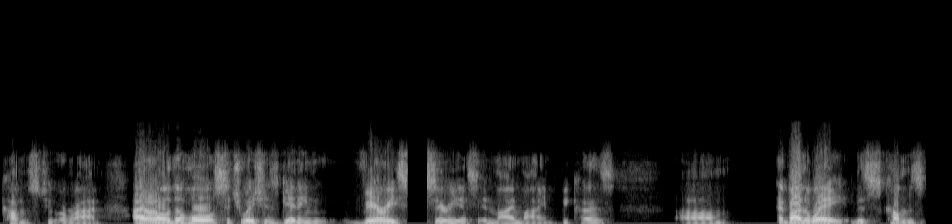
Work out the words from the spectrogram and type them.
comes to Iran. I don't know. The whole situation is getting very serious in my mind because, um, and by the way, this comes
